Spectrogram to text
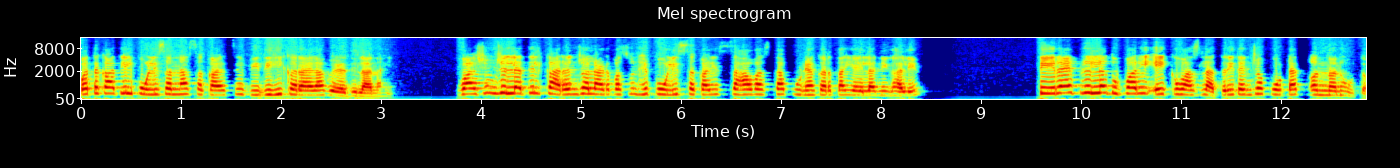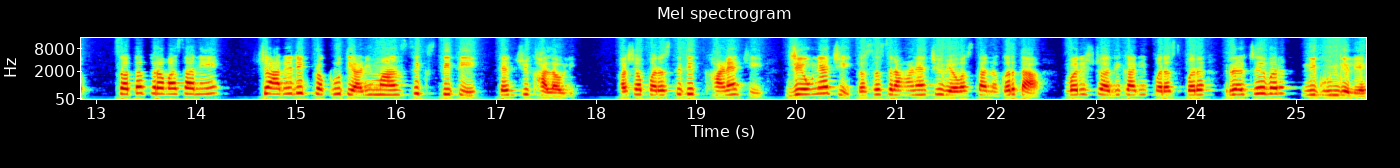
पथकातील पोलिसांना सकाळचे विधीही करायला वेळ दिला नाही. वाशिम जिल्ह्यातील कारंजा लाडपासून हे पोलीस सकाळी सहा वाजता पुण्याकरता यायला निघाले. तेरा एप्रिलला दुपारी एक वाजला तरी त्यांच्या पोटात अन्न नव्हतं. सतत प्रवासाने शारीरिक प्रकृती आणि मानसिक स्थिती त्यांची खालावली. अशा परिस्थितीत खाण्याची जेवण्याची तसंच राहण्याची व्यवस्था न करता वरिष्ठ अधिकारी परस्पर रजेवर निघून गेले. आहे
